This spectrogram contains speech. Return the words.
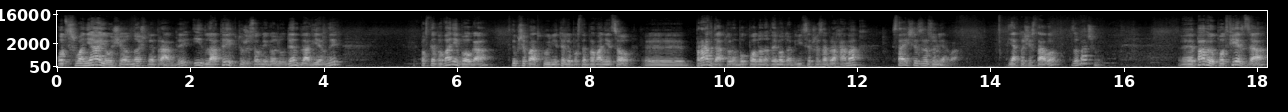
Odsłaniają się odnośne prawdy i dla tych, którzy są Jego ludem, dla wiernych, postępowanie Boga, w tym przypadku nie tyle postępowanie, co yy, prawda, którą Bóg podał na temat obietnicy przez Abrahama, staje się zrozumiała. Jak to się stało? Zobaczmy. E, Paweł potwierdza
